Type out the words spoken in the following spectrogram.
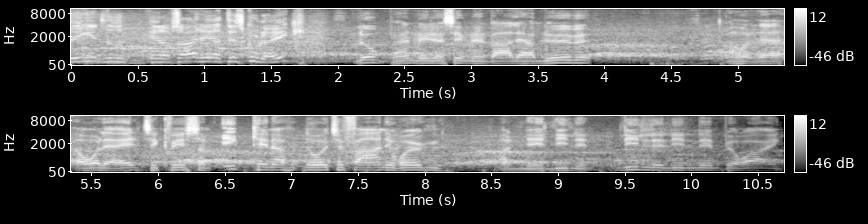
vinge ind til en offside her? Det skulle der ikke. Lump, han vælger simpelthen bare at lade ham løbe. Og overlader alt til Kvist, som ikke kender noget til faren i ryggen. Og en lille, lille, lille nem berøring.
